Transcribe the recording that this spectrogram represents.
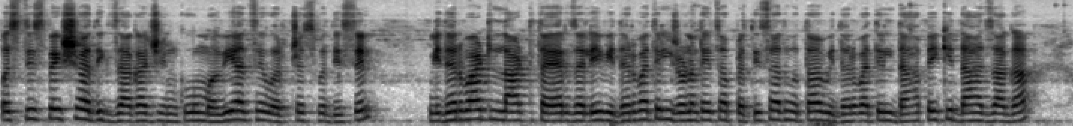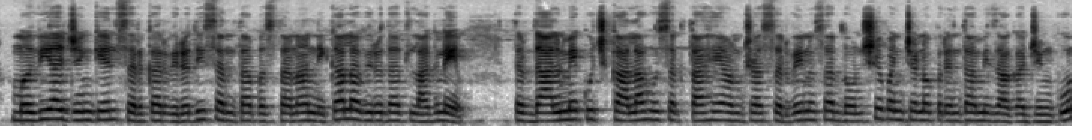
पस्तीसपेक्षा अधिक जागा जिंकू मवियाचे वर्चस्व दिसेल. विदर्भात लाट तयार झाली. विदर्भातील जनतेचा प्रतिसाद होता. विदर्भातील दहापैकी दहा जागा मविया जिंकेल. सरकार विरोधी संताप असताना निकालाविरोधात लागले. तर दाल में कुछ काला हो सकता है. आमच्या सर्वेनुसार दोनशे पंच्याण्णवपर्यंत आम्ही जागा जिंकू.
